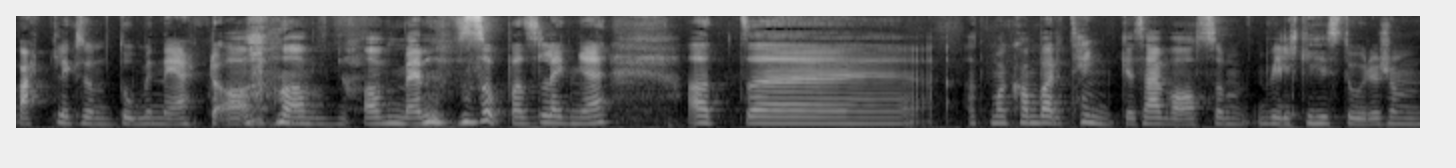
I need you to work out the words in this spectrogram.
vært liksom dominert av, av, av menn såpass lenge at, uh, at man kan bare tenke seg hva som, hvilke historier som,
